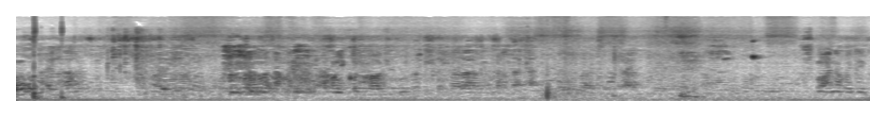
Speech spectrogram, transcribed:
Ko. Ana, Rodrigo.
